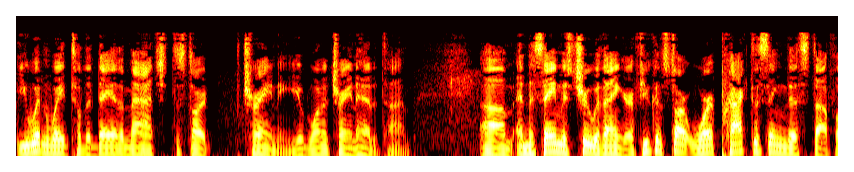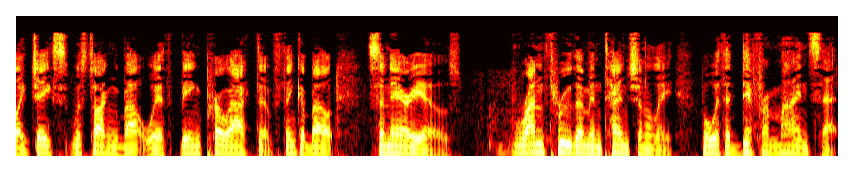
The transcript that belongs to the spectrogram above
you wouldn't wait till the day of the match to start training. You'd want to train ahead of time. Um, and the same is true with anger. If you can start work practicing this stuff, like Jake was talking about with being proactive, think about scenarios, run through them intentionally, but with a different mindset.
